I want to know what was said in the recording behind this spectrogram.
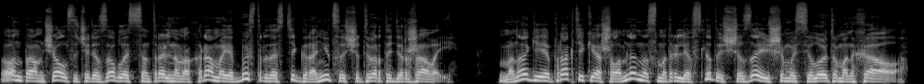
он помчался через область центрального храма и быстро достиг границы с четвертой державой. Многие практики ошеломленно смотрели вслед исчезающему силуэту Манхао.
